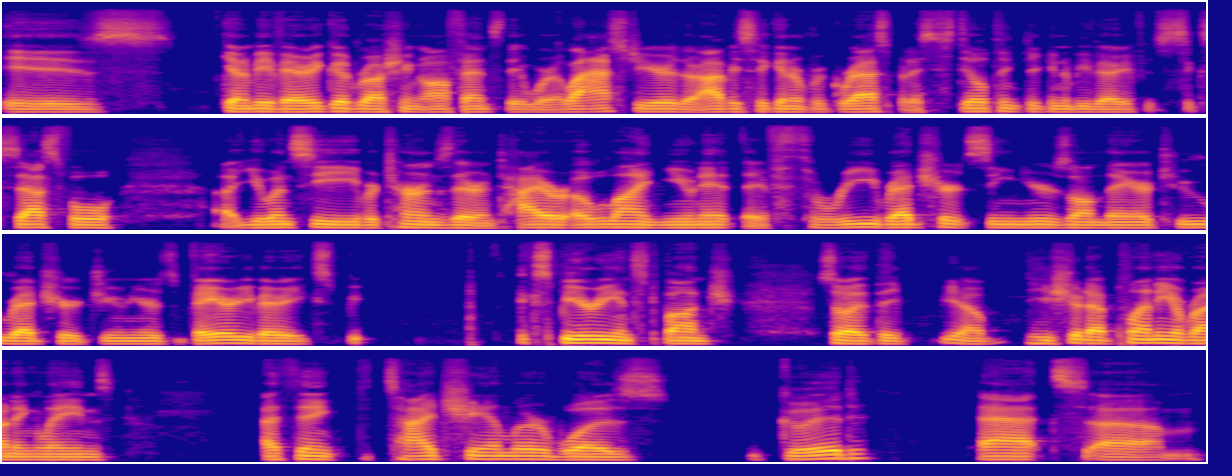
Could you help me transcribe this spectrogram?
is going to be a very good rushing offense. They were last year. They're obviously going to regress, but I still think they're going to be very successful. Uh, UNC returns their entire O line unit. They have three redshirt seniors on there, two redshirt juniors. Very, very exp- experienced bunch. So they, you know, he should have plenty of running lanes. I think Ty Chandler was good at. Um,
